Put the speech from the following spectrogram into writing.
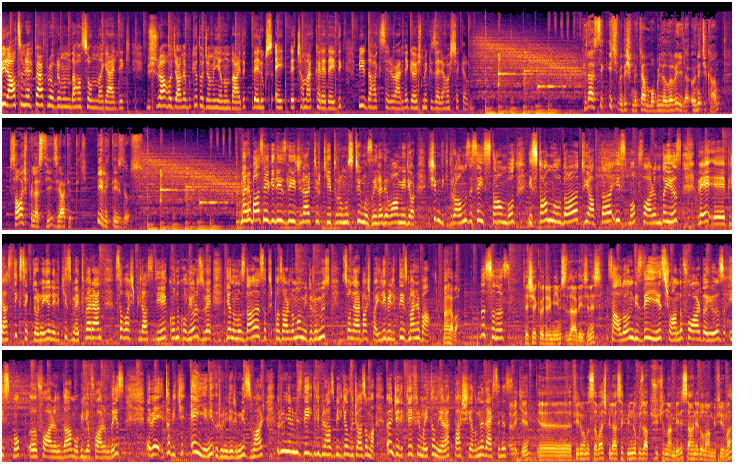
Bir Altın Rehber programının daha sonuna geldik. Büşra Hocam ve Buket Hocam'ın yanındaydık. Deluxe 8'de Çanakkale'deydik. Bir dahaki serüvende görüşmek üzere. Hoşçakalın. Plastik iç ve dış mekan mobilyalarıyla öne çıkan Savaş Plastiği ziyaret ettik. Birlikte izliyoruz. Merhaba sevgili izleyiciler. Türkiye turumuz tüm hızıyla devam ediyor. Şimdiki durağımız ise İstanbul. İstanbul'da TÜYAP'ta İSMOP fuarındayız ve e, plastik sektörüne yönelik hizmet veren Savaş Plastik'e konuk oluyoruz ve yanımızda satış pazarlama müdürümüz Soner Başbay ile birlikteyiz. Merhaba. Merhaba. Nasılsınız? Teşekkür ederim. İyiyim. Sizler de iyisiniz. Sağ olun biz de iyiyiz. Şu anda fuardayız. İSMOP e, fuarında, mobilya fuarındayız. E, ve tabii ki en yeni ürünlerimiz var. Ürünlerimizle ilgili biraz bilgi alacağız ama öncelikle firmayı tanıyarak başlayalım. Ne dersiniz? Tabii ki. Ee, firmamız Savaş Plastik 1963 yılından beri sahnede olan bir firma.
